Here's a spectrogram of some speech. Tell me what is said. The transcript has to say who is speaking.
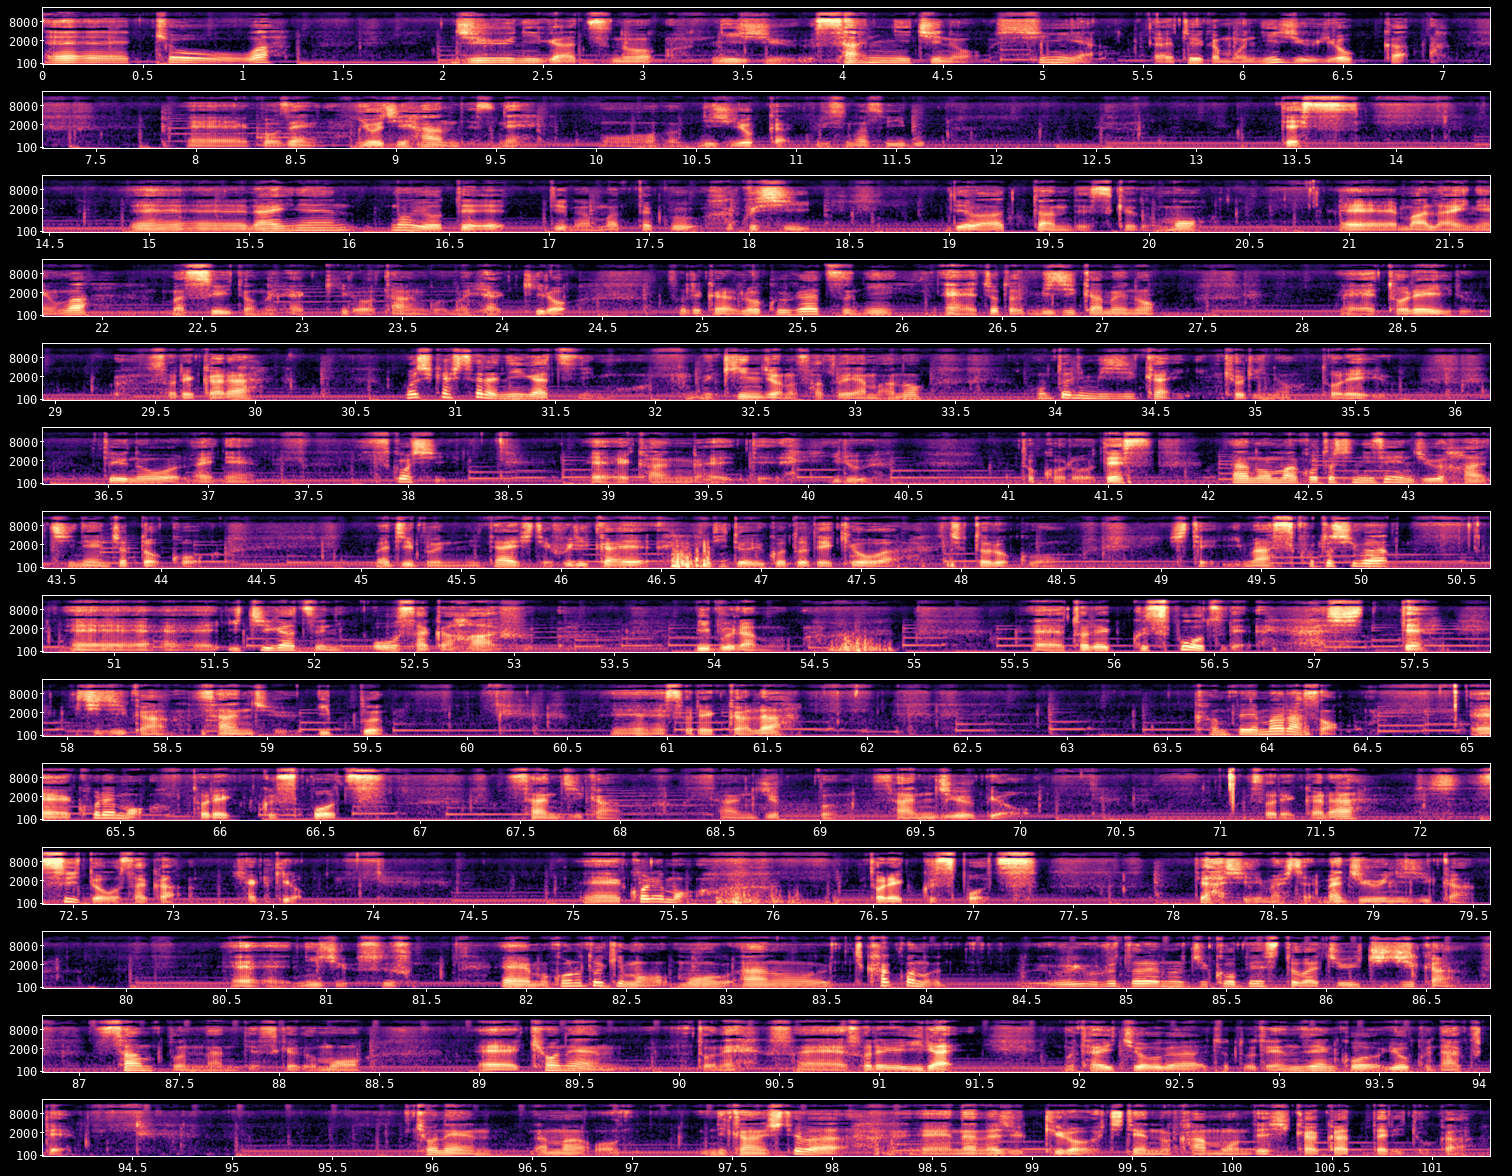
Speaker 1: えー、今日は12月の23日の深夜というかもう24日、えー、午前4時半ですね。もう24日クリスマスイブです、えー、来年の予定っていうのは全く白紙ではあったんですけども、え、まあ、来年は、ま、水遁の100キロ単語の100キロそれから6月に、えちょっと短めの、えトレイルそれからもしかしたら2月にも 近所の里山の本当に短い距離のトレイルっていうのを来年少し、え、考えているところです。あの、まあ、今年2018年ちょっとこう、まあ、自分に対して振り返りということで今日はちょっと録音しています。今年は、えー、1月に大阪ハーフビブラム、え、トレックスポーツで走って1時間31分、え、それからカンペマラソン、え、これもトレックスポーツ。3時間30分30秒。それから水と大阪100キロ、え、これもトレックスポーツで走りました、まあ、12時間、えー、20数分、えー、もうこの時ももうあの過去のウルトラの自己ベストは11時間3分なんですけども、えー、去年とね、えー、それ以来もう体調がちょっと全然こう良くなくて去年、ま、に関しては、えー、70キロ地点の関門で引っかかったりとか、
